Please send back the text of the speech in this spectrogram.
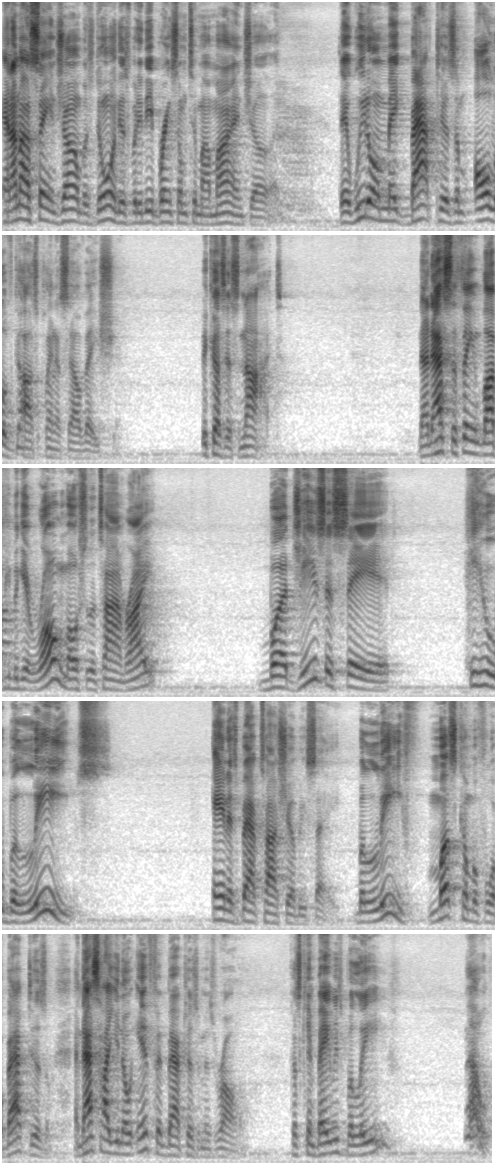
And I'm not saying John was doing this, but he did bring something to my mind, John. That we don't make baptism all of God's plan of salvation, because it's not. Now, that's the thing a lot of people get wrong most of the time, right? But Jesus said, He who believes and is baptized shall be saved. Belief must come before baptism. And that's how you know infant baptism is wrong. Because can babies believe? No.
